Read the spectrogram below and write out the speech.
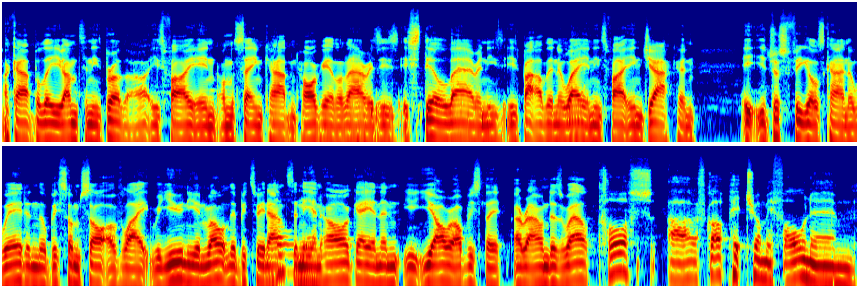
I can't believe Anthony's brother is fighting on the same card and Jorge Linares is, is still there and he's, he's battling away and he's fighting Jack and it, it just feels kind of weird and there'll be some sort of like reunion, won't there, between Anthony yeah. and Jorge and then you're obviously around as well. Of course, uh, I've got a picture on my phone. Um,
